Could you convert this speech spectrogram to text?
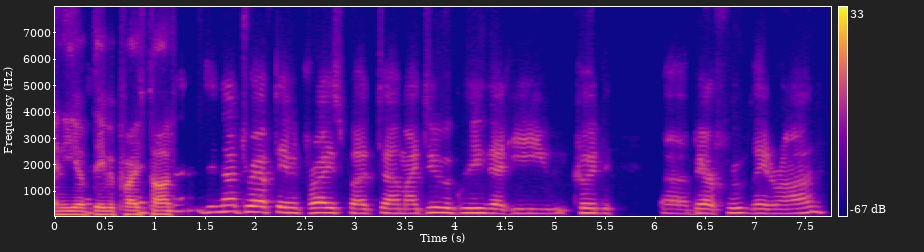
Any of David Price, Todd? Did not, did not draft David Price, but um, I do agree that he could uh, bear fruit later on.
